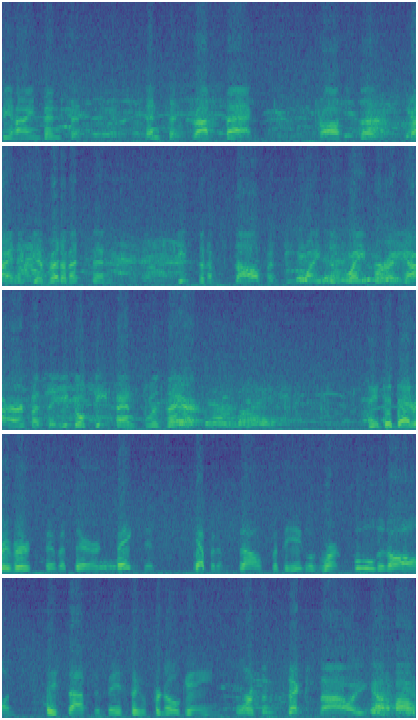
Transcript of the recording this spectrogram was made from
behind Vincent. Vincent drops back. Cross the, trying to get rid of it and keeps it himself and fights his way for a yard, but the Eagle defense was there. He did that reverse pivot there, faked it, kept it himself, but the Eagles weren't fooled at all, and they stopped him basically for no gain. Fourth and six now. He's got about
